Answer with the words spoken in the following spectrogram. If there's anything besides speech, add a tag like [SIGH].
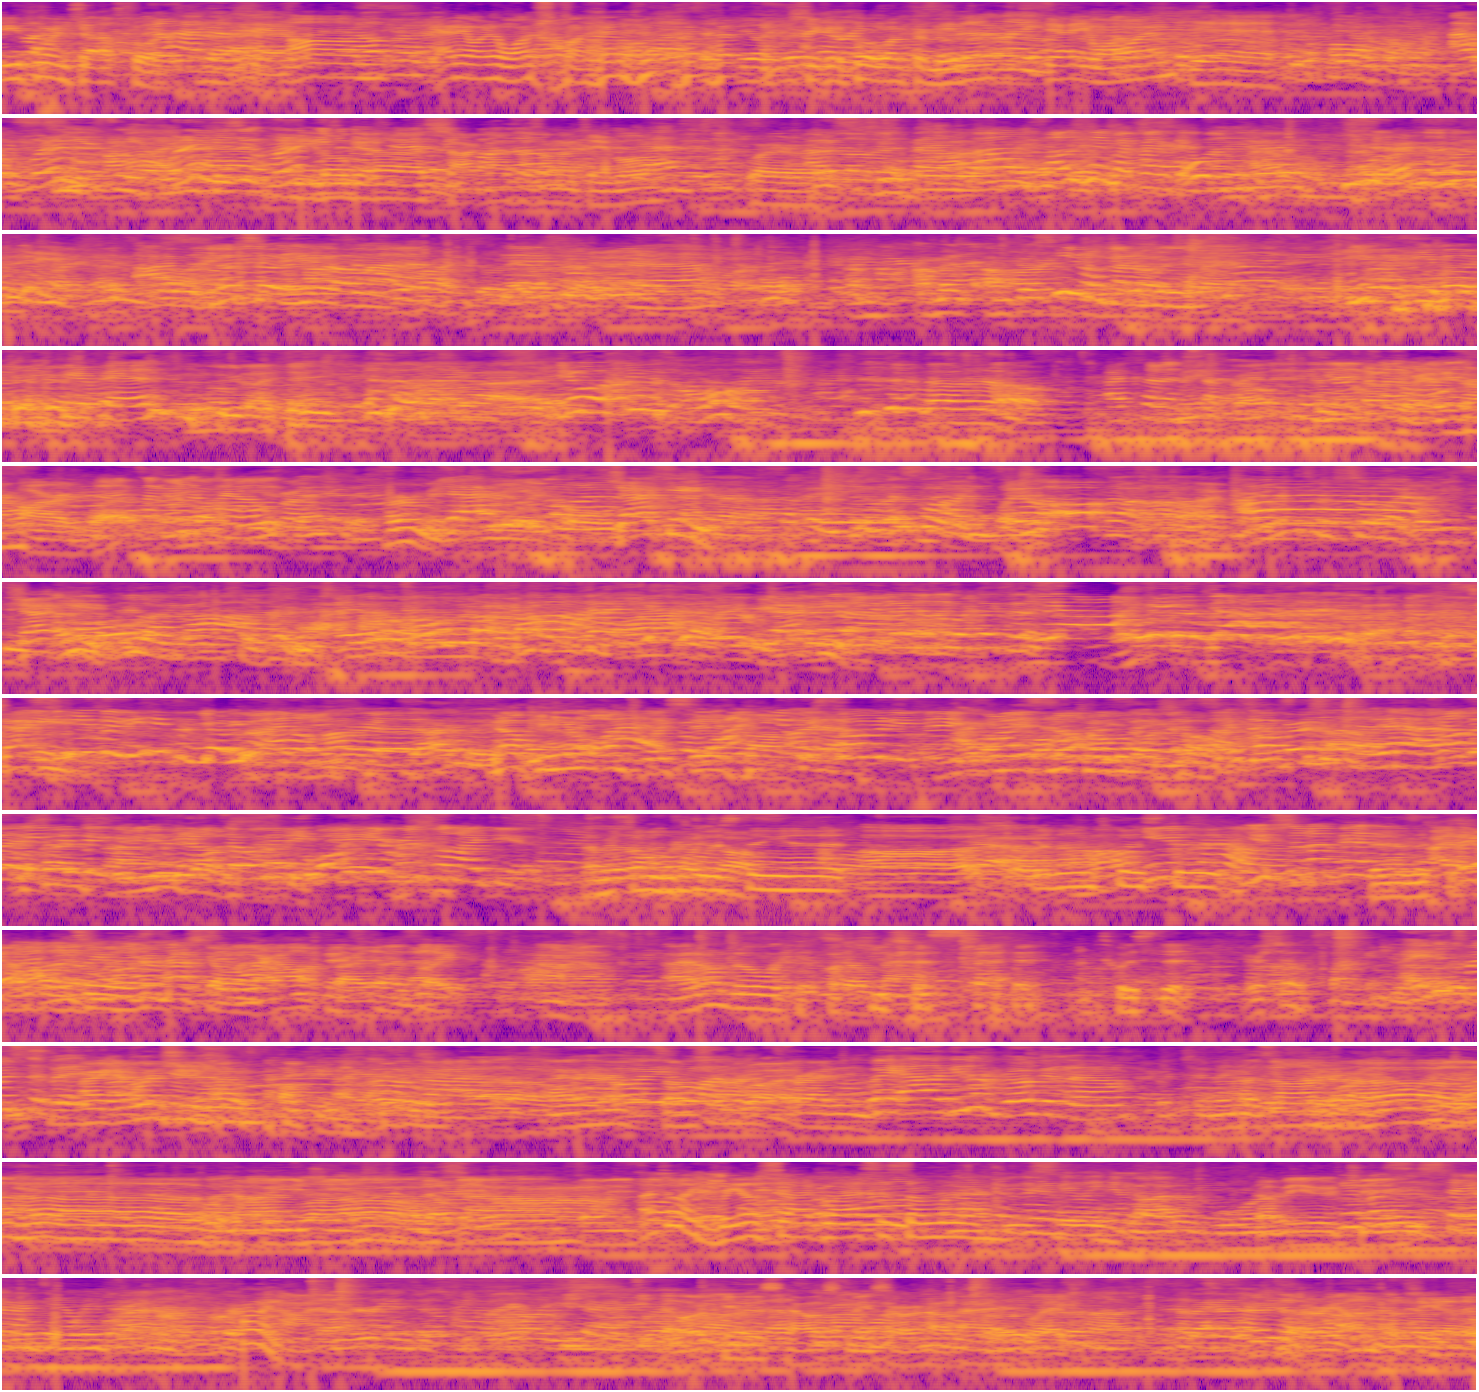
who you pouring shots for? We don't have no chairs. Um, anyone who wants one. she gonna put one for me then? Yeah, you want one? Yeah. I, what are music? What are music? What are Can you go musical get uh, shot glasses on the table? I'll just make my friends get one. You look so emo, man. Yeah. I'm, in, I'm just. You don't gotta move. Emo, emo Peter Pan. [LAUGHS] you know what? My name is old. No, no, no. I couldn't separate it. The next That's one okay, is, these are hard. the next one is now broken. Hermit. Yeah, really someone cold. Jackie. This one. Wait, oh, no, no. So like, let. Jackie. I didn't realize it was so big. Jackie. Jackie. like He's a, he's a yo-yo for real. No, can you untwist it? Why can you do so many things? Why so many things? It's so versatile, yeah. Tell me what you think you do so many What was the original idea? Untwisting it. Uh, yeah. Gonna it. You should have been. Damn, I think all these people have similar outfits, but it's like, I don't know. I don't know what the fuck You just said. Untwist it. You're so fucking. I need to twist it, but Alright, everyone working. choose one. Oh, God. I heard Oh, wait, some hold on. sort of Friday. Wait, Alec, these are broken though. Aren't there like real shot glasses somewhere? They're gonna be leaking. Give us to stay our daily bread. Probably not. Low-key, this house makes our house look like very unput together.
